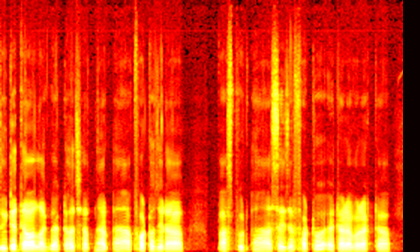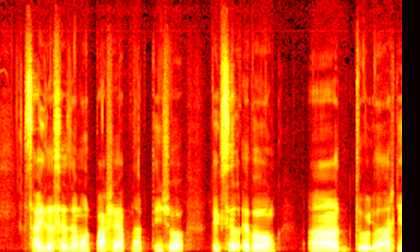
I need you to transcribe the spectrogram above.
দুইটা দেওয়া লাগবে। একটা হচ্ছে আপনার ফটো যেটা পাসপোর্ট সাইজের ফটো এটার আবার একটা সাইজ আছে। যেমন পাশে আপনার তিনশো পিক্সেল এবং আর কি,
